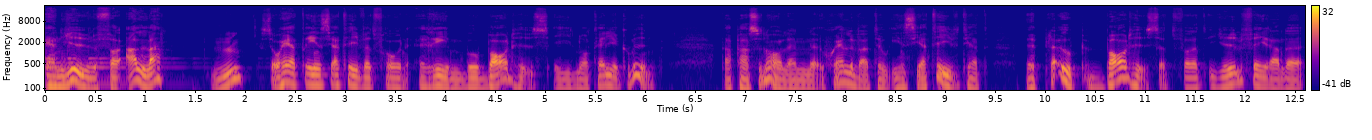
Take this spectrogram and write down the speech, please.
En jul för alla. Mm, så heter initiativet från Rimbo badhus i Norrtälje kommun. Där personalen själva tog initiativ till att öppna upp badhuset för ett julfirande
